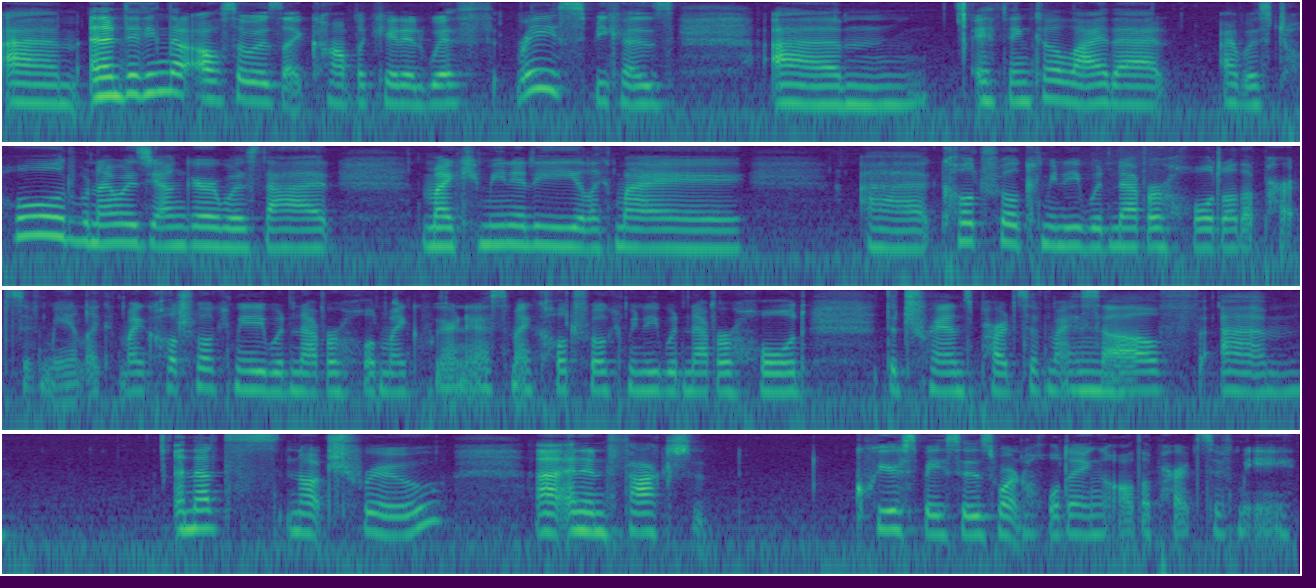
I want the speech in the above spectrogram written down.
Um, and I think that also is like complicated with race because um, I think a lie that I was told when I was younger was that my community, like my uh, cultural community would never hold all the parts of me. Like my cultural community would never hold my queerness. My cultural community would never hold the trans parts of mm. myself. Mm. Um, and that's not true. Uh, and in fact, queer spaces weren't holding all the parts of me.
